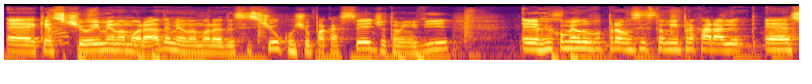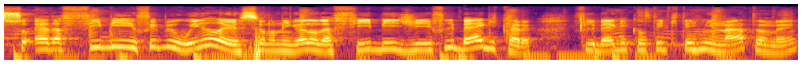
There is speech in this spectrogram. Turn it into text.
é, que assistiu eu e minha namorada. Minha namorada assistiu, curtiu pra cacete, eu também vi. É, eu recomendo pra vocês também pra caralho. É, é da Phoebe, Phoebe Wheeler, se eu não me engano, da Phoebe de Fleabag, cara. Fleabag que eu tenho que terminar também.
